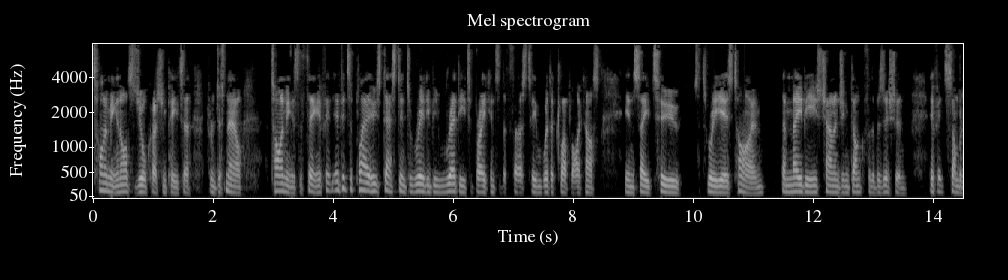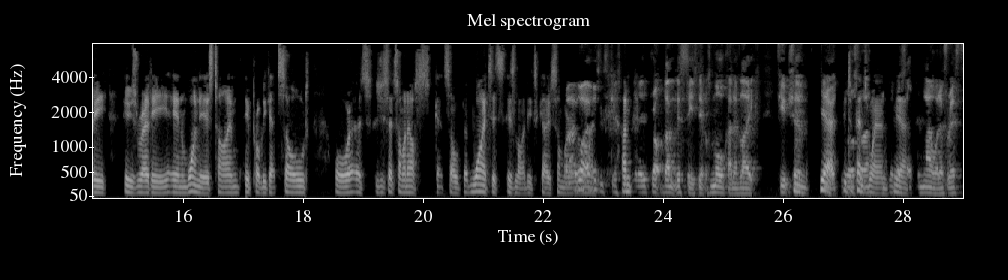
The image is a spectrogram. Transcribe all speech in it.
timing, in answer to your question, Peter, from just now, timing is the thing. If it, if it's a player who's destined to really be ready to break into the first team with a club like us in say two to three years' time, then maybe he's challenging Dunk for the position. If it's somebody who's ready in one year's time, he'd probably get sold or as, as, you said, someone else gets sold. But White is, is likely to go somewhere. Well, well it wasn't just um, dropped dunk this season. It was more kind of like future. Mm, yeah, you know, it depends when. Yeah, now whatever. If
